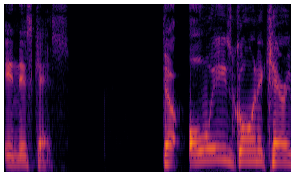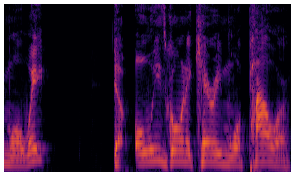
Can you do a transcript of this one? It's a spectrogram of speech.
in this case, they're always going to carry more weight. they're always going to carry more power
